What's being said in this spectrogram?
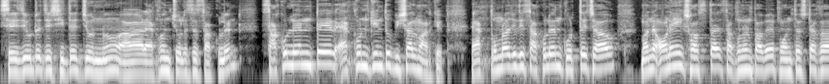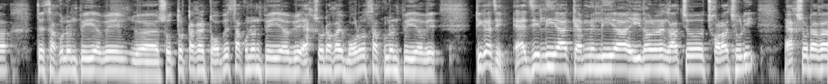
সেজে উঠেছে শীতের জন্য আর এখন চলেছে সাকুলেন্ট। সাকুলেন্টের এখন কিন্তু বিশাল মার্কেট। এক, তোমরা যদি সাকুলেন্ট করতে চাও মানে অনেক সস্তায় সাকুলেন্ট পাবে, পঞ্চাশ টাকাতে সাকুলেন্ট পেয়ে যাবে সত্তর টাকায় টবে সাকুলেন্ট পেয়ে যাবে, একশো টাকায় বড় সাকুলেন্ট পেয়ে যাবে। ঠিক আছে? অ্যাজেলিয়া, ক্যামেলিয়া, এই ধরনের গাছও ছড়াছড়ি। একশো টাকা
